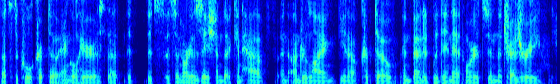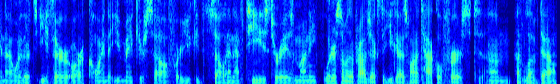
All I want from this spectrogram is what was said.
That's the cool crypto angle here is that it, it's it's an organization that can have an underlying you know crypto embedded within it, or it's in the treasury. You know whether it's ether or a coin that you make yourself, or you could sell NFTs to raise money. What are some of the projects that you guys want to tackle first um, at LoveDAO?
